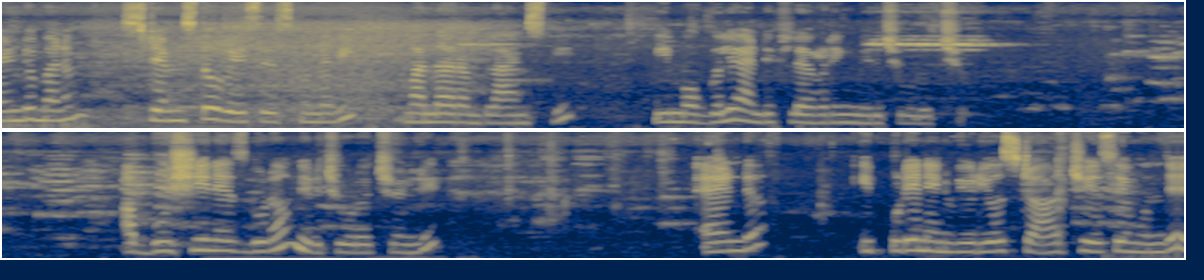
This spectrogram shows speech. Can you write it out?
అండ్ మనం స్టెమ్స్తో వేసేసుకున్నవి మందారం ప్లాంట్స్కి. ఈ మొగ్గలు అండ్ ఫ్లేవరింగ్ మీరు చూడొచ్చు. ఆ బుషీనెస్ కూడా మీరు చూడొచ్చు అండి అండ్ ఇప్పుడే నేను వీడియో స్టార్ట్ చేసే ముందే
